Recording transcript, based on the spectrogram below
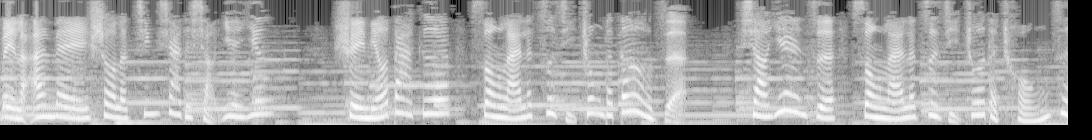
为了安慰受了惊吓的小夜莺。水牛大哥送来了自己种的豆子，小燕子送来了自己捉的虫子，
